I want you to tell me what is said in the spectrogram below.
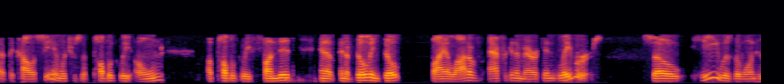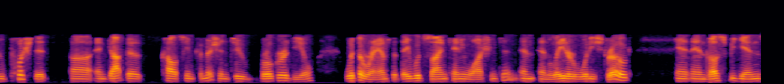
at the Coliseum, which was a publicly owned, a publicly funded, and a, and a building built by a lot of African American laborers. So he was the one who pushed it uh, and got the Coliseum Commission to broker a deal with the Rams that they would sign Kenny Washington and, and later Woody Strode, and, and thus begins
